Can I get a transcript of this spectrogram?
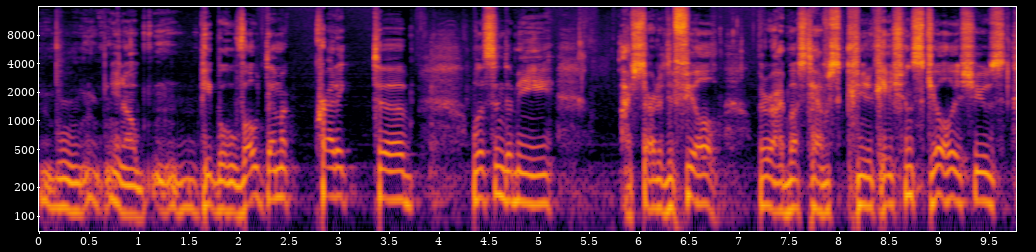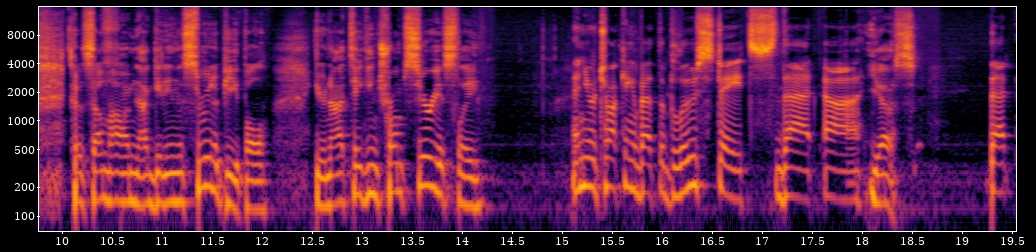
you know people who vote Democratic to listen to me. I started to feel there I must have communication skill issues because somehow I'm not getting this through to people. You're not taking Trump seriously. And you were talking about the blue states that uh, yes that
